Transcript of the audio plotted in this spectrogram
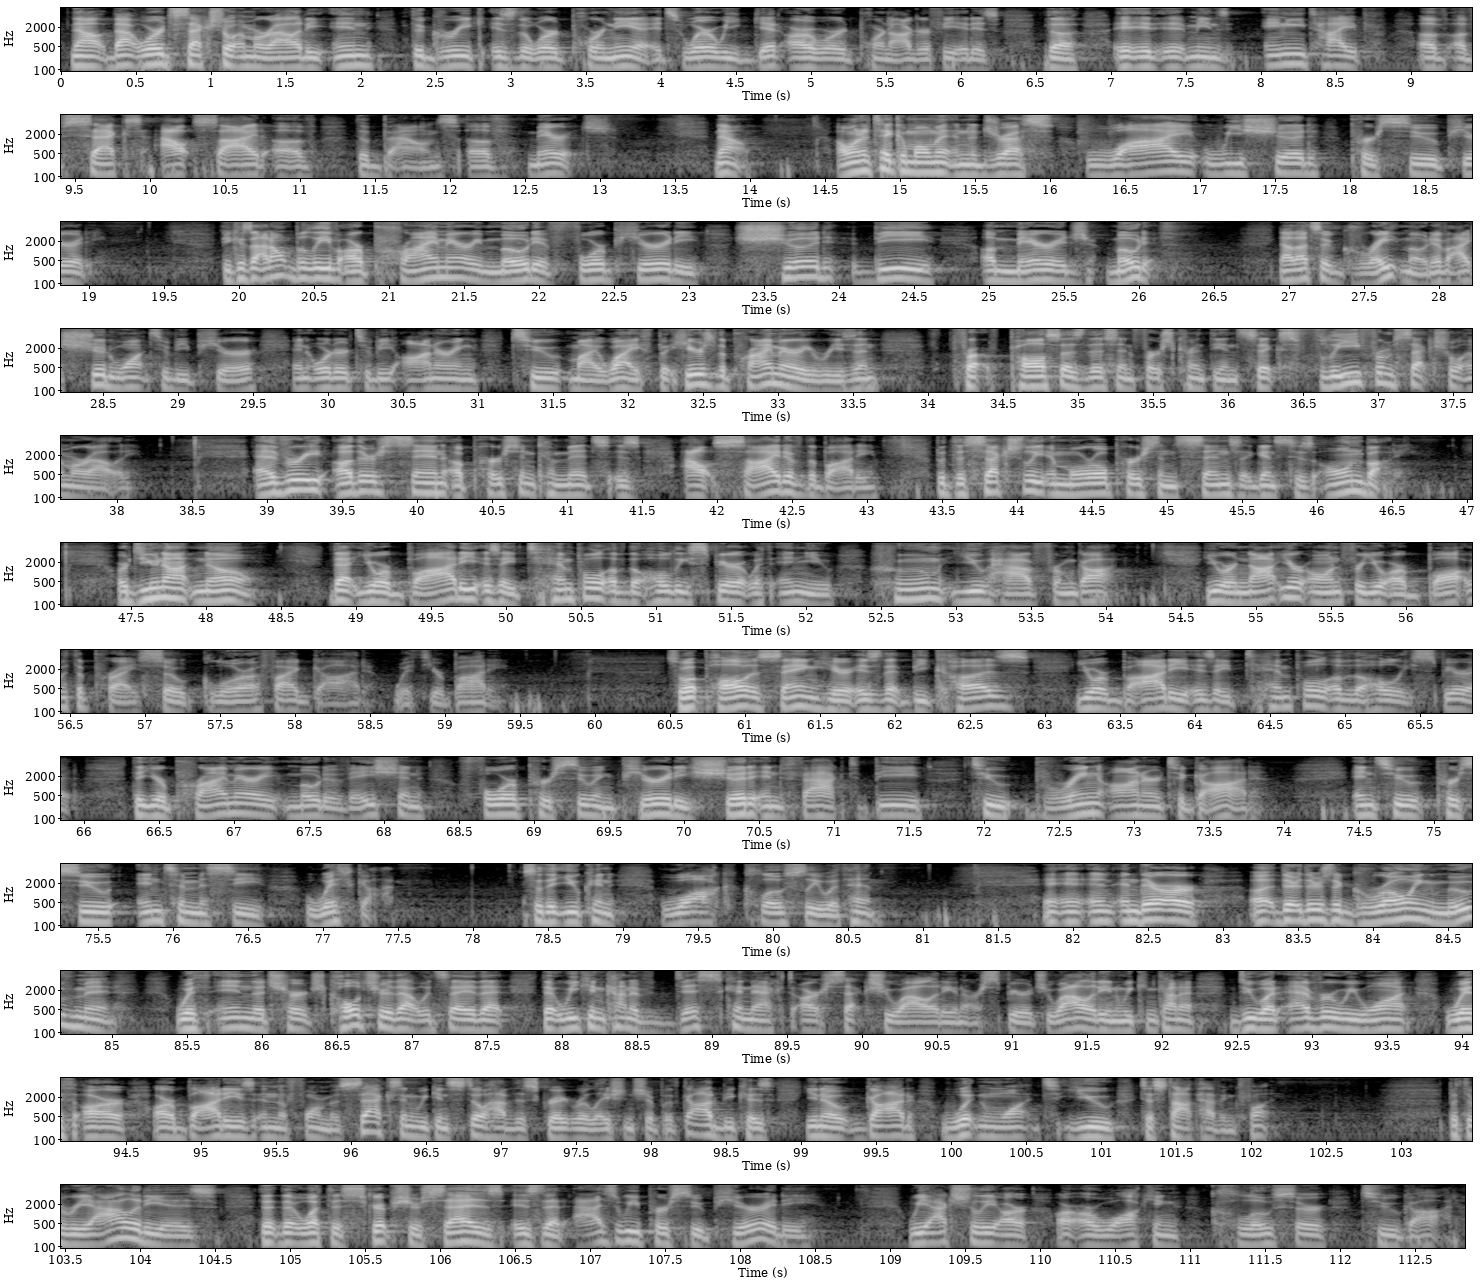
Now, that word sexual immorality in the Greek is the word porneia. It's where we get our word pornography. It is the it, it means any type of, of sex outside of the bounds of marriage. Now, I want to take a moment and address why we should pursue purity. Because I don't believe our primary motive for purity should be a marriage motive. Now, that's a great motive. I should want to be pure in order to be honoring to my wife. But here's the primary reason. Paul says this in 1 Corinthians 6 flee from sexual immorality. Every other sin a person commits is outside of the body, but the sexually immoral person sins against his own body. Or do you not know that your body is a temple of the Holy Spirit within you, whom you have from God? You are not your own, for you are bought with a price, so glorify God with your body. So, what Paul is saying here is that because your body is a temple of the Holy Spirit, that your primary motivation for pursuing purity should, in fact, be to bring honor to God and to pursue intimacy with God so that you can walk closely with Him. And, and, and there are uh, there, there's a growing movement within the church culture that would say that, that we can kind of disconnect our sexuality and our spirituality and we can kind of do whatever we want with our, our bodies in the form of sex and we can still have this great relationship with god because you know god wouldn't want you to stop having fun. But the reality is that, that what the scripture says is that as we pursue purity we actually are, are, are walking closer to god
